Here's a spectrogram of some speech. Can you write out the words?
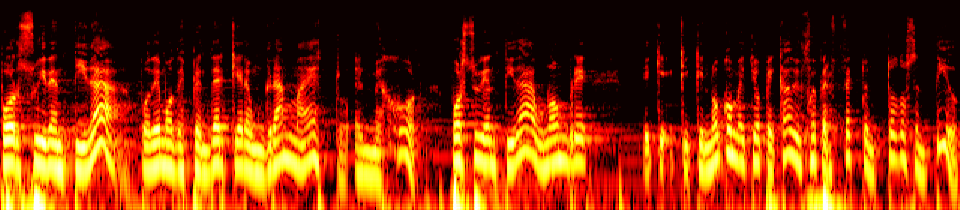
Por su identidad podemos desprender que era un gran maestro, el mejor. Por su identidad, un hombre eh, que, que no cometió pecado y fue perfecto en todo sentido.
